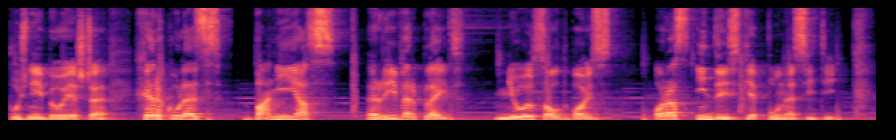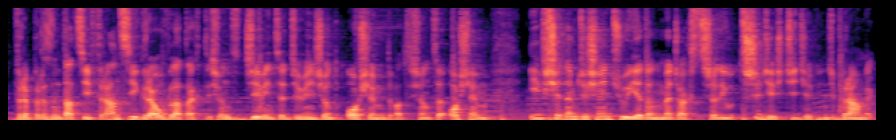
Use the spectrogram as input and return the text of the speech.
Później były jeszcze Hercules, Baniyas, River Plate, Newell's Old Boys oraz indyjskie Pune City. W reprezentacji Francji grał w latach 1998-2008 i w 71 meczach strzelił 39 bramek.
